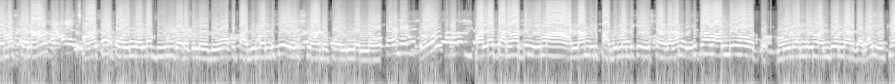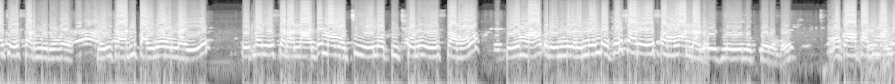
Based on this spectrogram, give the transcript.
నమస్తేనా? మాకు పోయిన నెల బియ్యం దొరకలేదు. ఒక పది మందికి వేసినాడు పోయిన నెలలో. మళ్ళా తర్వాత ఏమా అన్న మీరు పది మందికి వేసినారు కదా? మిగతా వాళ్ళు మూడు వందల మంది ఉన్నారు కదా? ఎట్లా చేస్తారు మీరు? వెయ్యి కార్డులు పైన ఉన్నాయి. ఎట్లా చేస్తారన్న అంటే మేము వచ్చి ఏలు ఒప్పించుకొని వేస్తాము? ఏమా రెండు రెండు నెలలు ఒకేసారి వేస్తాము అన్నాడు. ఎట్లా వస్తారమ్మా ఒక పది మంది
